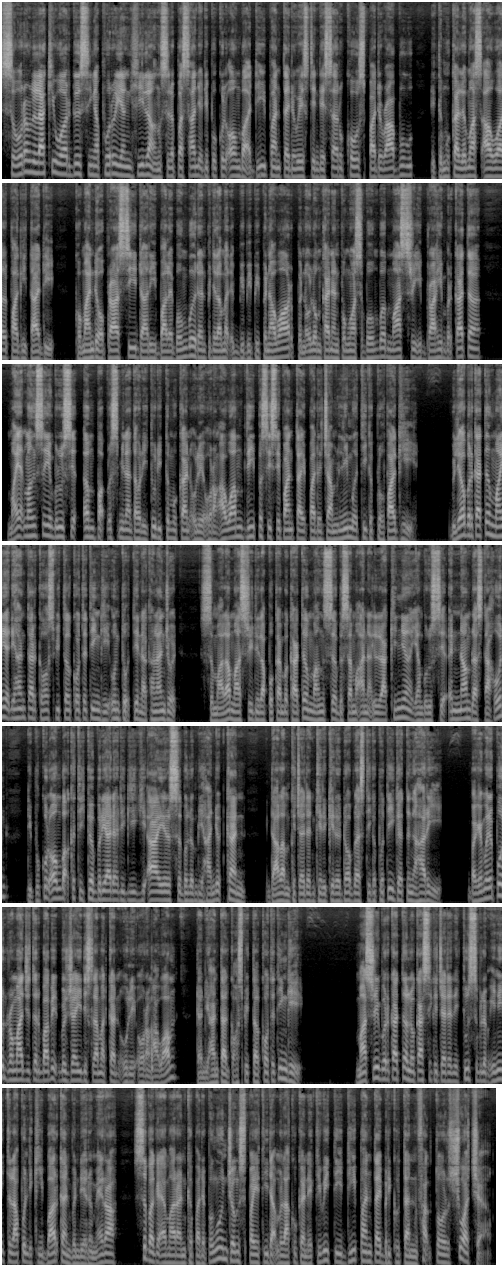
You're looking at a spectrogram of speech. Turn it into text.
Seorang lelaki warga Singapura yang hilang selepas hanyut dipukul ombak di pantai The Westin Desa Rukos pada Rabu ditemukan lemas awal pagi tadi. Komander Operasi dari Balai Bomba dan Penyelamat BBP Penawar, penolong kanan penguasa bomba Masri Ibrahim berkata, mayat mangsa yang berusia 49 tahun itu ditemukan oleh orang awam di pesisir pantai pada jam 5.30 pagi. Beliau berkata mayat dihantar ke Hospital Kota Tinggi untuk tindakan lanjut. Semalam Masri dilaporkan berkata mangsa bersama anak lelakinya yang berusia 16 tahun dipukul ombak ketika berada di gigi air sebelum dihanyutkan dalam kejadian kira-kira 12.33 tengah hari. Bagaimanapun, remaja terbabit berjaya diselamatkan oleh orang awam dan dihantar ke Hospital Kota Tinggi. Masri berkata lokasi kejadian itu sebelum ini telah pun dikibarkan bendera merah sebagai amaran kepada pengunjung supaya tidak melakukan aktiviti di pantai berikutan faktor cuaca.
